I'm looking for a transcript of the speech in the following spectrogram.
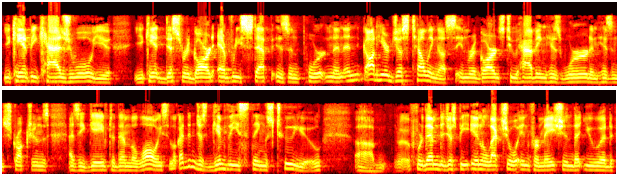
you can't be casual. You, you can't disregard every step is important. And, and God here just telling us in regards to having His Word and His instructions as He gave to them the law. He said, look, I didn't just give these things to you um, for them to just be intellectual information that you would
